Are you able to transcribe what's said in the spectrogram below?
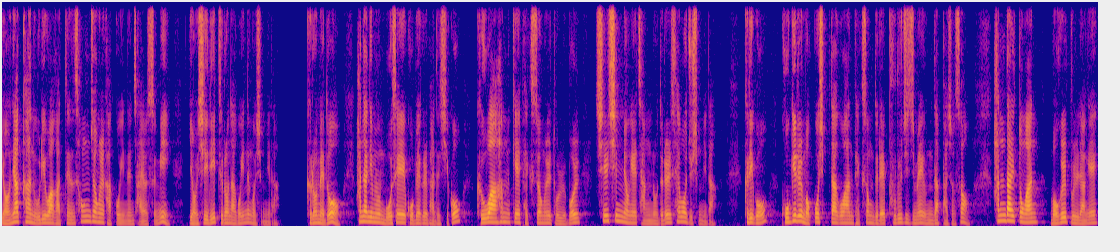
연약한 우리와 같은 성정을 갖고 있는 자였음이 여실히 드러나고 있는 것입니다. 그럼에도 하나님은 모세의 고백을 받으시고 그와 함께 백성을 돌볼 70명의 장로들을 세워주십니다. 그리고 고기를 먹고 싶다고 한 백성들의 부르짖음에 응답하셔서 한 달 동안 먹을 분량의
